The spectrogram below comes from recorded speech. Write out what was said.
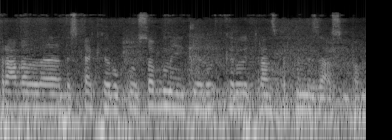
правил безпеки руху особами, які керують транспортними засобами.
